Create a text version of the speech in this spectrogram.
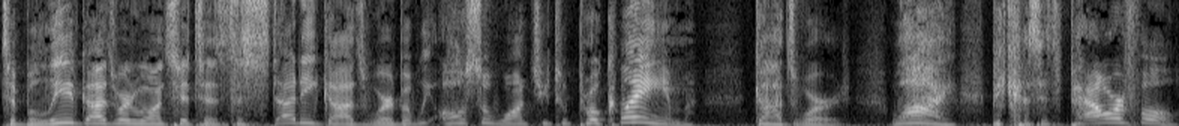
to believe God's word. We want you to, to study God's word, but we also want you to proclaim God's word. Why? Because it's powerful.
